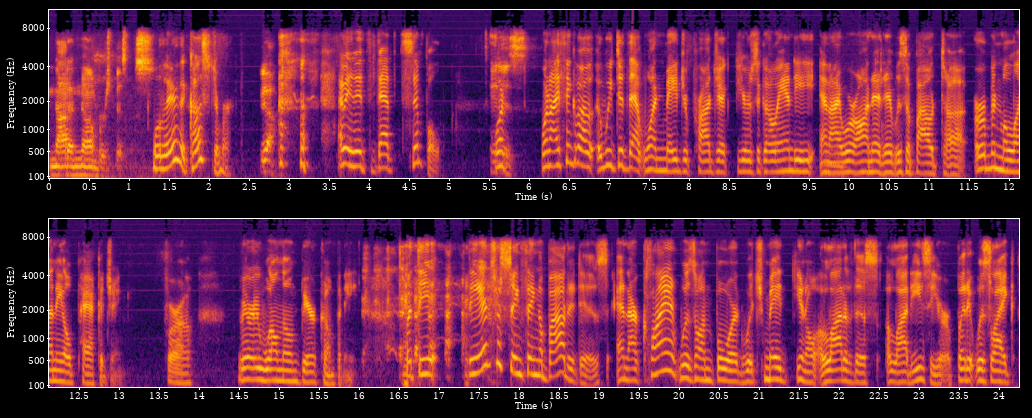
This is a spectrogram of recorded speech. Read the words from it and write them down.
not a numbers business. Well, they're the customer. Yeah. I mean, it's that simple. It what, is. when I think about, we did that one major project years ago. Andy and I were on it. It was about uh, urban millennial packaging for a very well-known beer company. But the the interesting thing about it is, and our client was on board, which made you know a lot of this a lot easier. But it was like,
